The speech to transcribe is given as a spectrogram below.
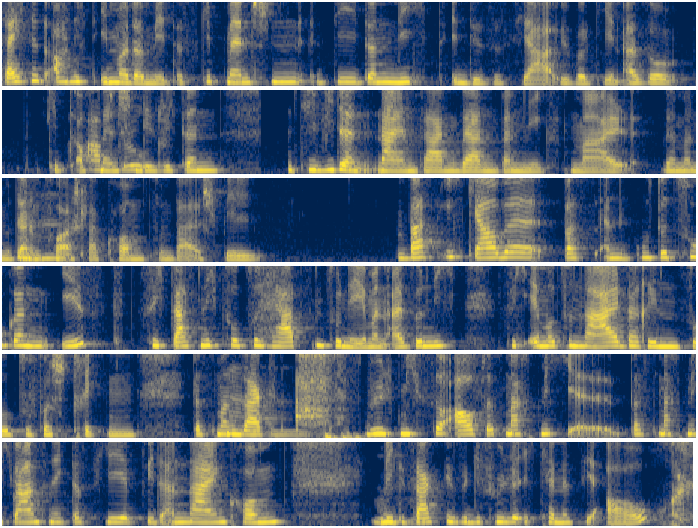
rechnet auch nicht immer damit. Es gibt Menschen, die dann nicht in dieses Jahr übergehen. Also es gibt auch Absolut. Menschen, die sich dann, die wieder Nein sagen werden beim nächsten Mal, wenn man mit einem mhm. Vorschlag kommt zum Beispiel. Was ich glaube, was ein guter Zugang ist, sich das nicht so zu Herzen zu nehmen, also nicht sich emotional darin so zu verstricken, dass man mhm. sagt, ach, das wühlt mich so auf, das macht mich, äh, das macht mich wahnsinnig, dass hier jetzt wieder ein Nein kommt. Wie mhm. gesagt, diese Gefühle, ich kenne sie auch.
